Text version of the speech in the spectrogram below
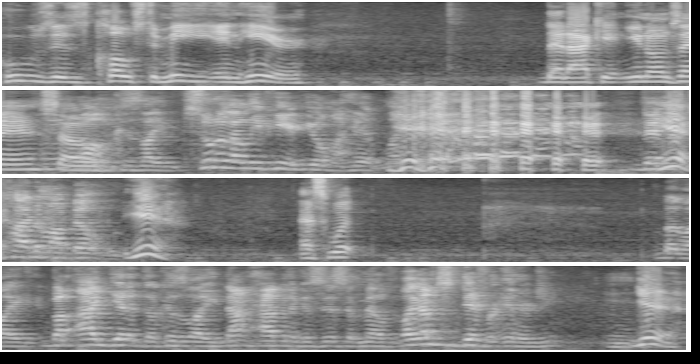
who's as close to me in here that I can you know what I'm saying so Oh, because like as soon as I leave here, he on my hip. Like, then Yeah. tied to my belt. yeah that's what But like, but I get it though, because like not having a consistent male, like I'm just different energy. Yeah,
